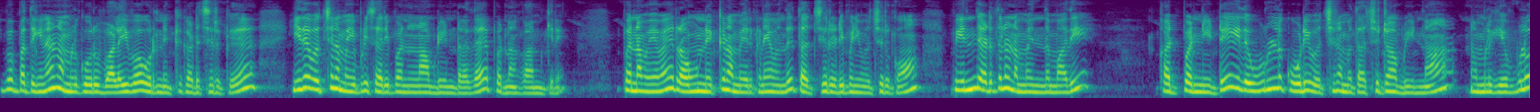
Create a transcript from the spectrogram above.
இப்போ பார்த்திங்கன்னா நம்மளுக்கு ஒரு வளைவாக ஒரு நெக்கு கிடச்சிருக்கு. இதை வச்சு நம்ம எப்படி சரி பண்ணலாம் அப்படின்றத இப்போ நான் காமிக்கிறேன். இப்போ நம்ம ரவுண்ட் நெக்கு நம்ம ஏற்கனவே வந்து தச்சு ரெடி பண்ணி வச்சுருக்கோம். இப்போ இந்த இடத்துல நம்ம இந்த மாதிரி கட் பண்ணிவிட்டு இதை உள்ளே கூடி வச்சு நம்ம தைச்சிட்டோம் அப்படின்னா நம்மளுக்கு எவ்வளோ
